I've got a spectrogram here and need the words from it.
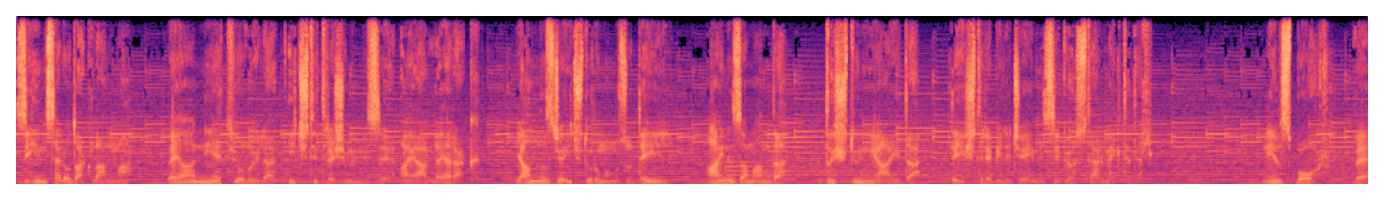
zihinsel odaklanma veya niyet yoluyla iç titreşimimizi ayarlayarak yalnızca iç durumumuzu değil, aynı zamanda dış dünyayı da değiştirebileceğimizi göstermektedir. Niels Bohr ve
